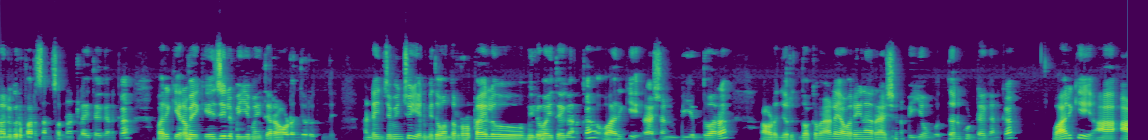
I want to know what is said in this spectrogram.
నలుగురు పర్సన్స్ ఉన్నట్లయితే కనుక వారికి ఇరవై కేజీలు బియ్యం అయితే రావడం జరుగుతుంది. అంటే ఇంచుమించు ఎనిమిది వందల రూపాయలు విలువ అయితే కనుక వారికి రేషన్ బియ్యం ద్వారా రావడం జరుగుతుంది. ఒకవేళ ఎవరైనా రేషన్ బియ్యం వద్దనుకుంటే కనుక వారికి ఆ ఆ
